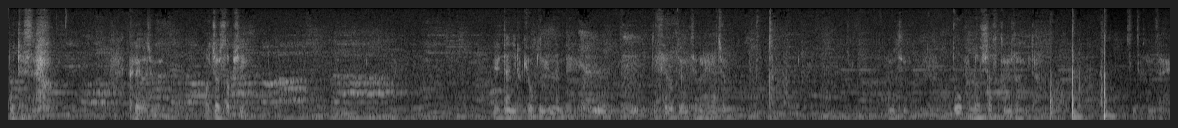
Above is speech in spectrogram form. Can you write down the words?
못했어요. 그래가지고 어쩔 수 없이 일단 이렇게 오긴 했는데 또 새로 또 염색을 해야죠. 아무튼 또 불러주셔서 감사합니다. 진짜 감사해요.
